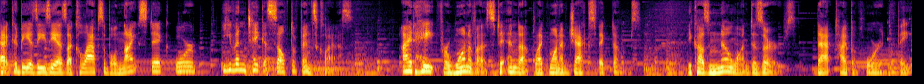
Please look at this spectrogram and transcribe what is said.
That could be as easy as a collapsible nightstick or even take a self defense class. I'd hate for one of us to end up like one of Jack's victims, because no one deserves that type of horrid fate.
